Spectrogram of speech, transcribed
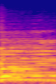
see.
